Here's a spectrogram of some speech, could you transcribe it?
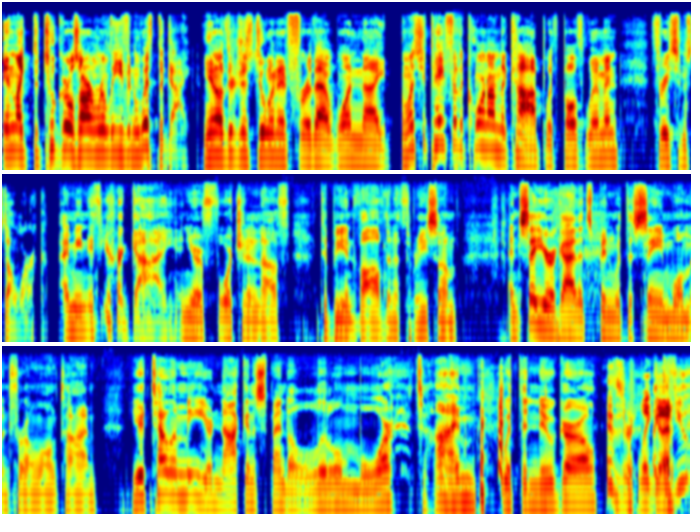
And like the two girls aren't really even with the guy. You know, they're just doing it for that one night. Unless you pay for the corn on the cob with both women, threesomes don't work. I mean, if you're a guy and you're fortunate enough to be involved in a threesome, and say you're a guy that's been with the same woman for a long time, you're telling me you're not going to spend a little more time with the new girl? It's really Like, good. If you,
